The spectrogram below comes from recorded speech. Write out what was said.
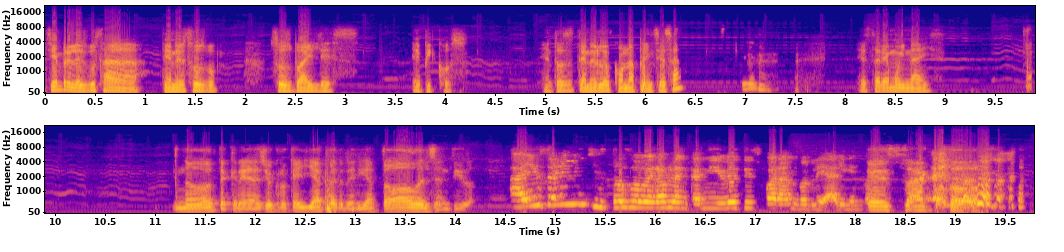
siempre les gusta tener sus, sus bailes épicos. Entonces tenerlo con una princesa Sí. estaría muy nice. No te creas, yo creo que ahí ya perdería todo el sentido. Ay, estaría bien chistoso ver a Blancanieves disparándole a alguien. ¿no? Exacto.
